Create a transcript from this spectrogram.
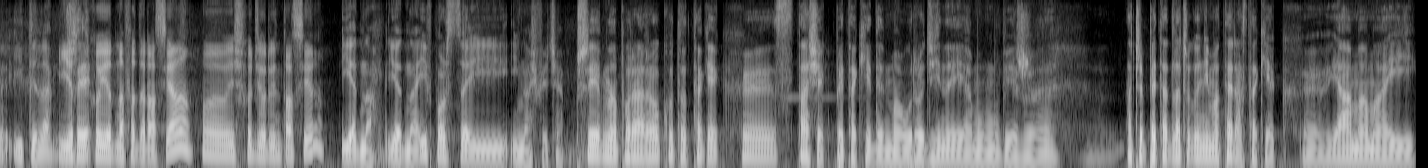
yy, i tyle. I jest Czy- tylko jedna federacja, e, jeśli chodzi o orientację? Jedna, jedna i w Polsce i, i na świecie. Przyjemna pora roku to tak jak e, Stasiek pyta, kiedy ma urodziny, ja mu mówię, że... Znaczy pyta, dlaczego nie ma teraz, tak jak ja, mama i,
